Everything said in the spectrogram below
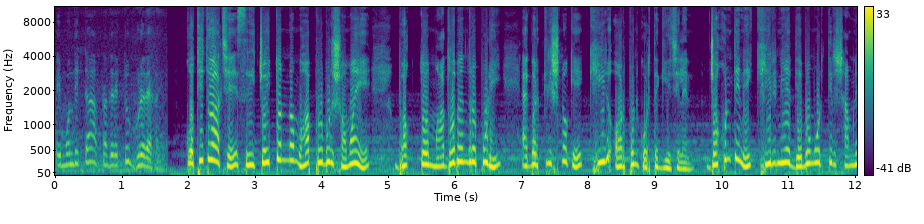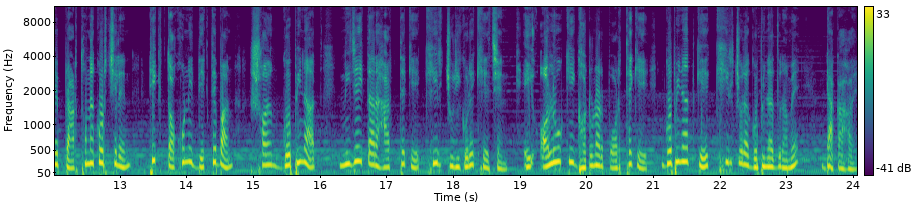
এই মন্দিরটা আপনাদের একটু ঘুরে দেখাই। কথিত আছে, শ্রী চৈতন্য মহাপ্রভুর সময়ে ভক্ত মাধবেন্দ্র পুরী একবার কৃষ্ণকে ক্ষীর অর্পণ করতে গিয়েছিলেন। যখন তিনি ক্ষীর নিয়ে দেবমূর্তির সামনে প্রার্থনা করছিলেন, ঠিক তখনই দেখতে পান স্বয়ং গোপীনাথ নিজেই তার হাত থেকে ক্ষীর চুরি করে খেয়েছেন। এই অলৌকিক ঘটনার পর থেকে গোপীনাথকে ক্ষীরচোরা গোপীনাথ নামে ডাকা হয়।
